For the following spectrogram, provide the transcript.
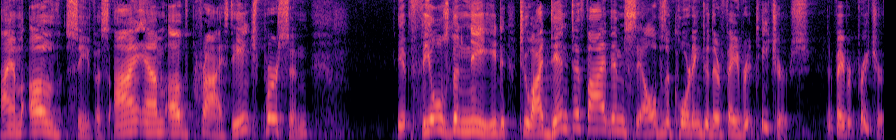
I am of Cephas. I am of Christ. Each person, it feels the need to identify themselves according to their favorite teachers their favorite preacher.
